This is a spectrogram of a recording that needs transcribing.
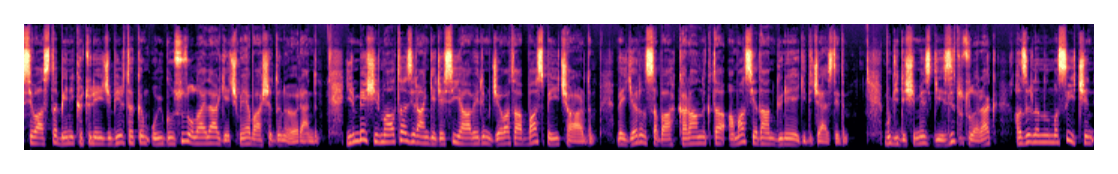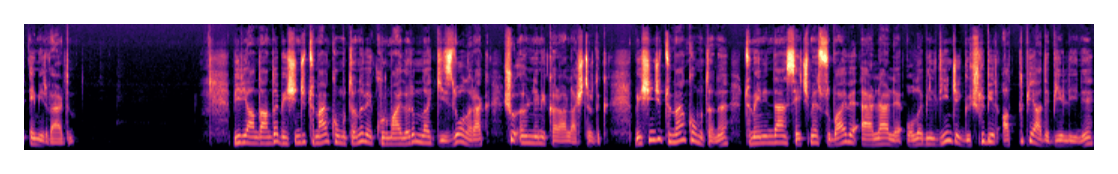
Sivas'ta beni kötüleyici bir takım uygunsuz olaylar geçmeye başladığını öğrendim. 25-26 Haziran gecesi yaverim Cevat Abbas Bey'i çağırdım ve yarın sabah karanlıkta Amasya'dan güneye gideceğiz dedim. Bu gidişimiz gizli tutularak hazırlanılması için emir verdim. Bir yandan da 5. Tümen Komutanı ve kurmaylarımla gizli olarak şu önlemi kararlaştırdık. 5. Tümen Komutanı tümeninden seçme subay ve erlerle olabildiğince güçlü bir atlı piyade birliğini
